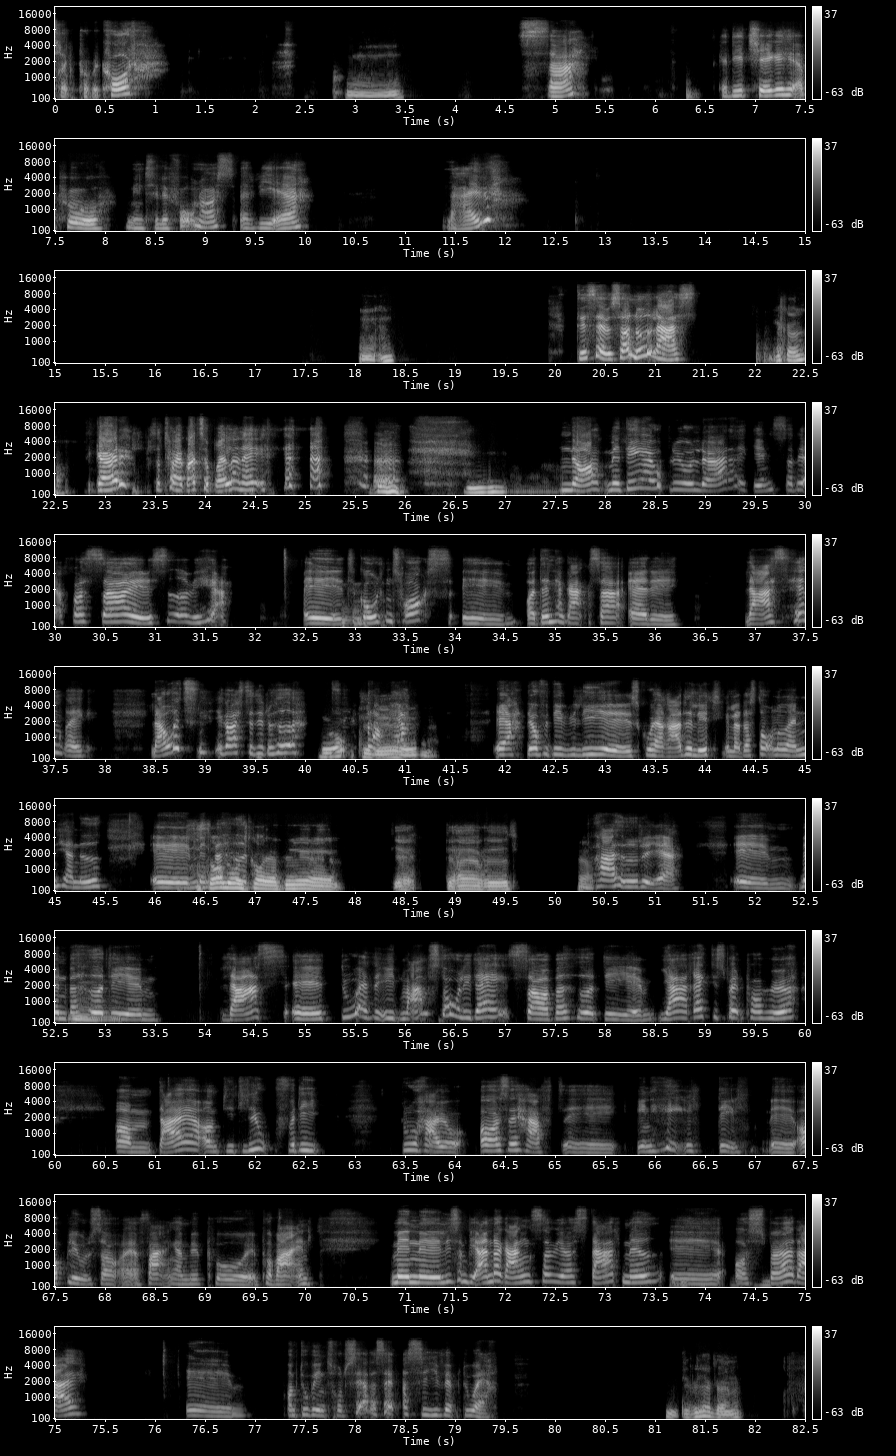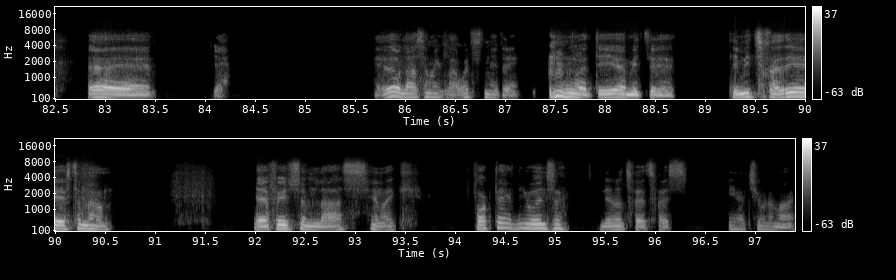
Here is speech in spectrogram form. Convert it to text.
trykke på record. Mm. Så skal lige tjekke her på min telefon også, at vi er live. Mm-hmm. Det ser jo sådan ud, Lars. Det gør det. Det gør det. Så tør jeg godt tage brillerne af. Ja. Mm. Nå, men det er jo blevet lørdag igen, så derfor så øh, sidder vi her øh, til Mm. Golden Talks, øh, og den her gang så er det Lars Henrik Lauritsen, ikke også det, det du hedder? Jo, det er det. Ja. øh, Ja, det var fordi, vi lige øh, skulle have rettet lidt, eller der står noget andet hernede. Øh, men du, hedder Skov, ja, det, er- ja, det har jeg ved. Du har heddet det, ja. Øh, men hvad Mm. hedder det? Øh, Lars, øh, du er i et varmstol i dag, så hvad hedder det? Øh, jeg er rigtig spændt på at høre om dig og om dit liv, fordi du har jo også haft øh, en hel del øh, oplevelser og erfaringer med på, øh, på vejen. Men øh, ligesom de andre gange, så vil jeg starte med øh, at spørge dig, øh, om du vil introducere dig selv og sige, hvem du er. Det vil jeg gerne. Øh. Jeg hedder jo Lars Henrik Lauritsen i dag, og det er mit, øh, det er mit tredje efternavn. Jeg er født som Lars Henrik Fogdal i Odense, 1963, 21. maj.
